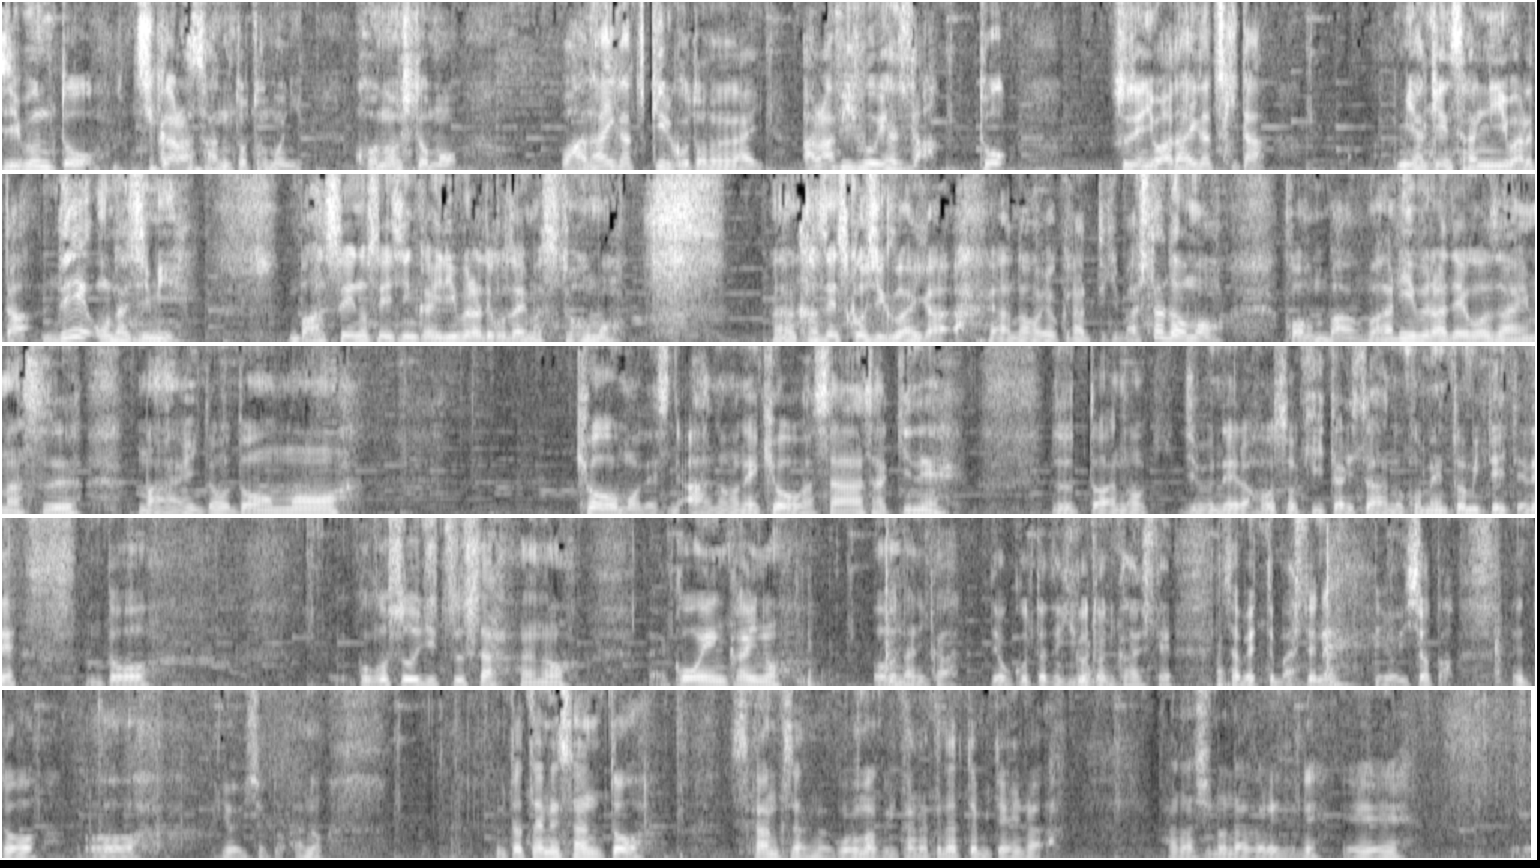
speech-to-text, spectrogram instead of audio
自分と力さんとともにこの人も話題が尽きることのないアラフィフ親父だとすでに話題が尽きた三宅さんに言われた。でおなじみバスへの精神科医リブラでございます。どうも。風少し具合があの良くなってきました。どうも。こんばんはリブラでございます。毎度どうも。今日もですねあのね今日はささっきねずっとあの自分で放送聞いたりさあのコメントを見ていてね、うんと、ここ数日さあの講演会の何かで起こった出来事に関して喋ってましてね。よいしょと。えっとよいしょと。あのうたたねさんとスカンクさんがこううまくいかなくなったみたいな話の流れでね、えー、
